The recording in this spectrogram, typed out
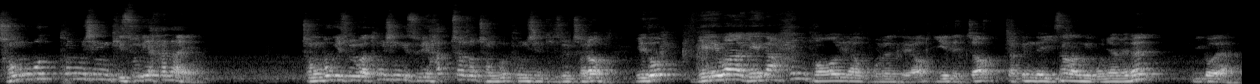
정보통신 기술이 하나예요. 정보기술과 통신기술이 합쳐서 정보통신기술처럼 얘도 얘와 얘가 한 덩어리라고 보면 돼요. 이해됐죠? 자 근데 이상한 게 뭐냐면은 이거야.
